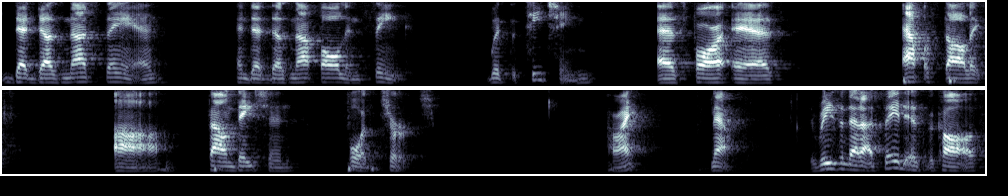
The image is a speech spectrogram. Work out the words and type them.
that does not stand and that does not fall in sync with the teachings as far as apostolic uh, foundation for the church. All right. Now, the reason that I say this because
